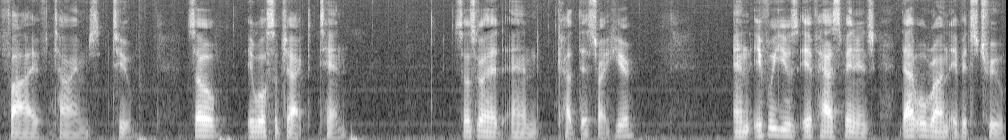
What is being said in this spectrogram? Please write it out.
5 times 2. So it will subtract 10. So let's go ahead and cut this right here. And if we use if has spinach, that will run if it's true.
